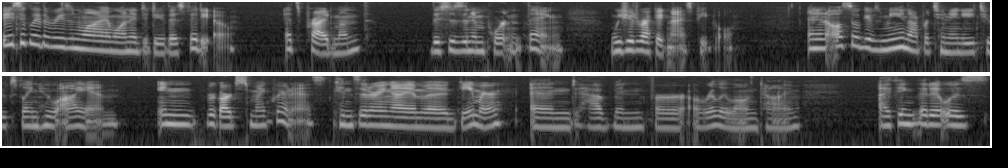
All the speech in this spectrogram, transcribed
basically the reason why I wanted to do this video. It's Pride Month. This is an important thing. We should recognize people and it also gives me an opportunity to explain who I am in regards to my queerness. Considering I am a gamer and have been for a really long time, I think that it was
